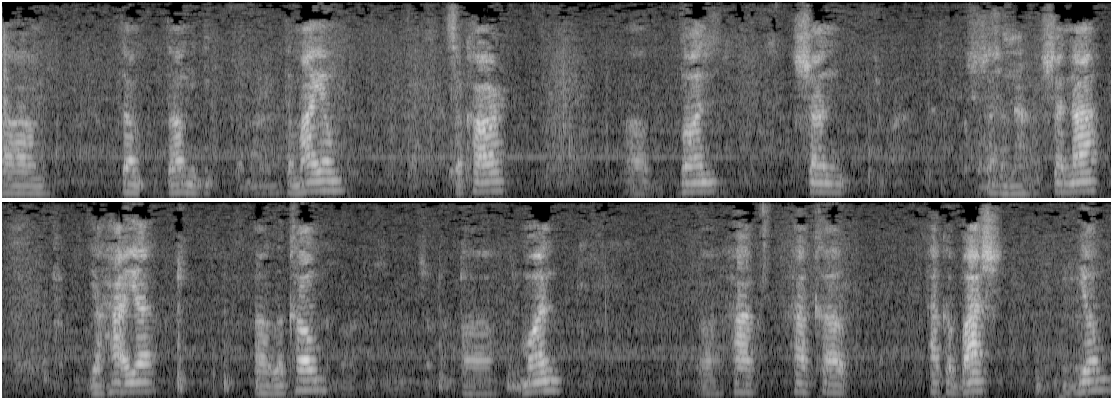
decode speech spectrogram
um, Dam, Dam, Damayim, Sakar, uh, Bun, Shun, Shana, Shana Yahaya, uh, Lakum, uh, Mun, uh, Ha, Haka, Hakabash, Yum,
